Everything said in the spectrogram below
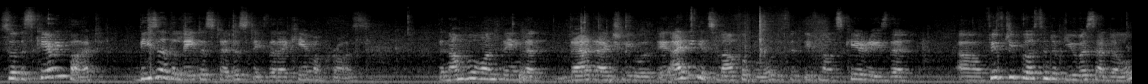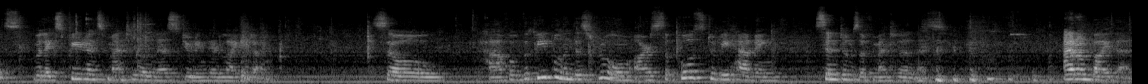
So the scary part, these are the latest statistics that I came across. The number one thing that that actually was, I think it's laughable, if, if not scary, is that 50% uh, of US adults will experience mental illness during their lifetime. So half of the people in this room are supposed to be having symptoms of mental illness. I don't buy that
